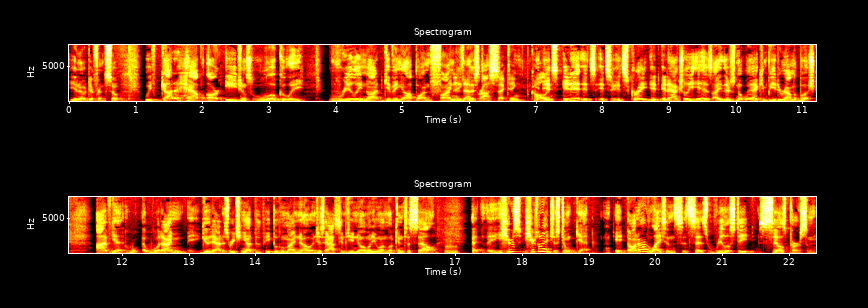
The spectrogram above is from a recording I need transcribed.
you know, difference. So we've got to have our agents locally really not giving up on finding Is that listings. prospecting, calling? It's it is it's it's it's great. It, it actually is. I, there's no way I can beat around the bush. I've get what I'm good at is reaching out to the people whom I know and just asking, do you know anyone looking to sell? Mm-hmm. Uh, here's here's what I just don't get. It, on our license, it says real estate salesperson.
